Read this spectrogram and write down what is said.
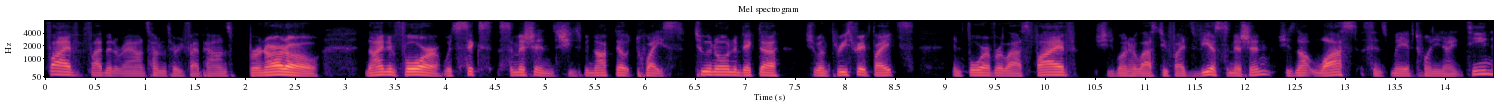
Five five minute rounds, 135 pounds. Bernardo, nine and four with six submissions. She's been knocked out twice. Two and zero oh in Invicta. She won three straight fights in four of her last five. She's won her last two fights via submission. She's not lost since May of 2019.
